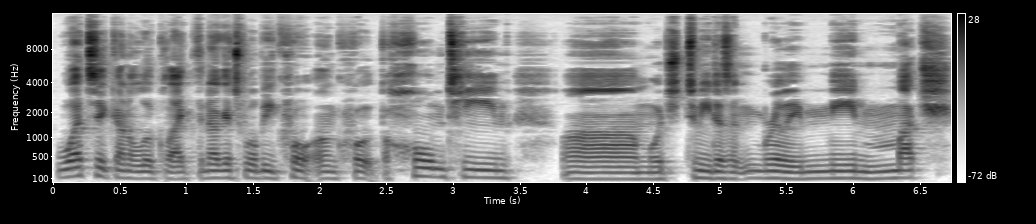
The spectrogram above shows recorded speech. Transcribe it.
what's it going to look like? The Nuggets will be quote unquote the home team, um, which to me doesn't really mean much.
